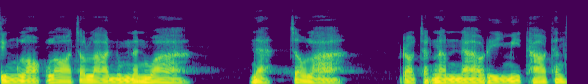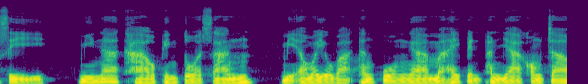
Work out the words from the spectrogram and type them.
จึงหลอกล่อเจ้าลาหนุ่มนั้นว่า น่ะ เจ้าลา เราจะนำนารีมีเท้าทั้งสี่ มีหน้าขาวเพียงตัวสัง มีอวัยวะทั้งปวงงามมาให้เป็นพัญญาของเจ้า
